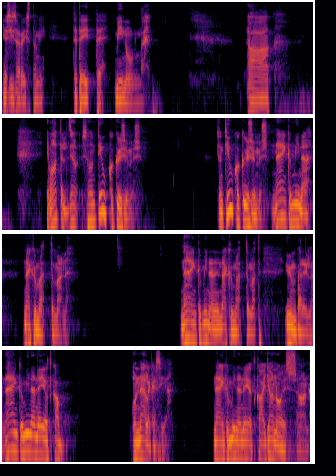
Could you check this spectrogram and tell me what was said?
ja sisaristani, te teitte minulle. Ja, ja mä ajattelin, että se on, se on tiukka kysymys. Se on tiukka kysymys. Näenkö minä näkymättömän? Näenkö minä ne näkymättömät ympärillä? Näenkö minä ne, jotka on nälkäisiä? Näenkö minä ne, jotka on janoissaan?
